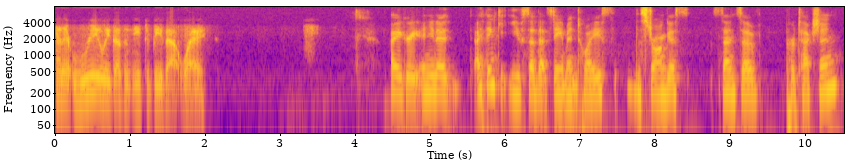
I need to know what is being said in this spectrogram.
And it really doesn't need to be that way. I agree. And you know, I think you've said that statement twice. The strongest sense of protection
